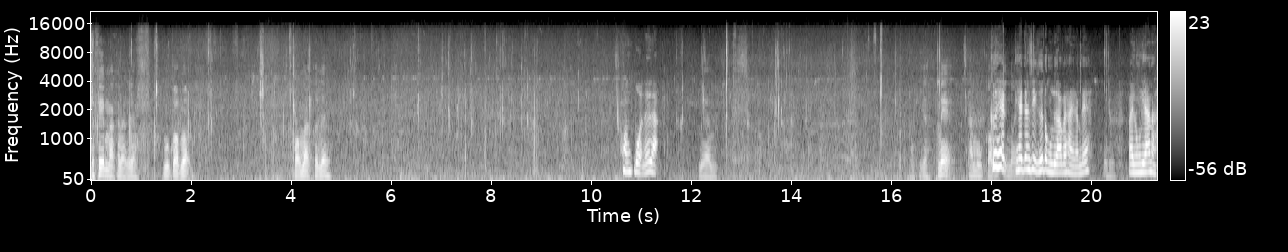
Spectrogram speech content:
จะเข้มมากขนาดนี้เหรอหมูกรอบเนาะของมากเพิ่นเลยห้องปวดเลยล่ะแมนโอเค แม่ทำหมูกรอบคือเฮ็ดกินหน่อยเฮ็ดจังสี่คือตรงเรือไปให้นํเด้ ไปโรงเรียนน่ะ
